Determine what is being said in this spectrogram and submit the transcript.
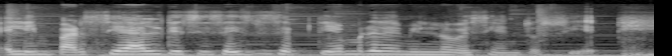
El imparcial 16 de septiembre de 1907.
